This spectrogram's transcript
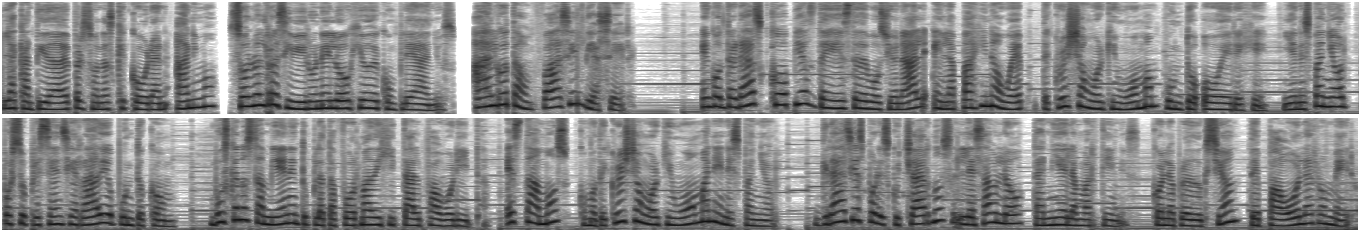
la cantidad de personas que cobran ánimo solo al recibir un elogio de cumpleaños. Algo tan fácil de hacer. Encontrarás copias de este devocional en la página web de christianworkingwoman.org y en español por su presencia radio.com. Búscanos también en tu plataforma digital favorita. Estamos como The Christian Working Woman en español. Gracias por escucharnos, les habló Daniela Martínez, con la producción de Paola Romero.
